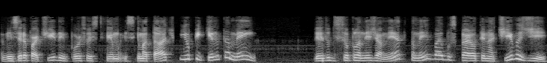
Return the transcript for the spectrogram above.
vencer a partida, impor seu esquema, esquema tático, e o pequeno também, dentro do seu planejamento, também vai buscar alternativas de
